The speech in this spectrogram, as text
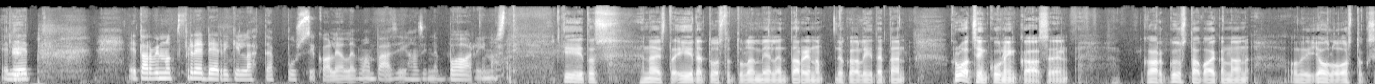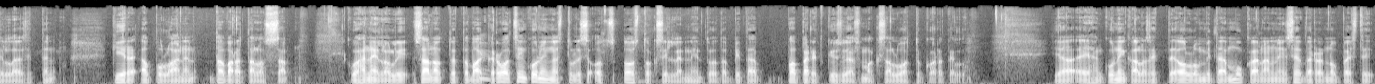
Eli ei, ei tarvinnut Frederikin lähteä pussikaljalle, vaan pääsi ihan sinne baariin asti. Kiitos. Näistä Iida tuosta tulee mieleen tarina, joka liitetään Ruotsin kuninkaaseen. Carl Gustav aikanaan oli jouluostoksilla ja sitten kiireapulainen tavaratalossa – kun hänellä oli sanottu, että vaikka mm. Ruotsin kuningas tulisi ostoksille, niin tuota pitää paperit kysyä, jos maksaa luottokortilla. Ja eihän kuninkaalla sitten ollut mitään mukana, niin sen verran nopeasti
